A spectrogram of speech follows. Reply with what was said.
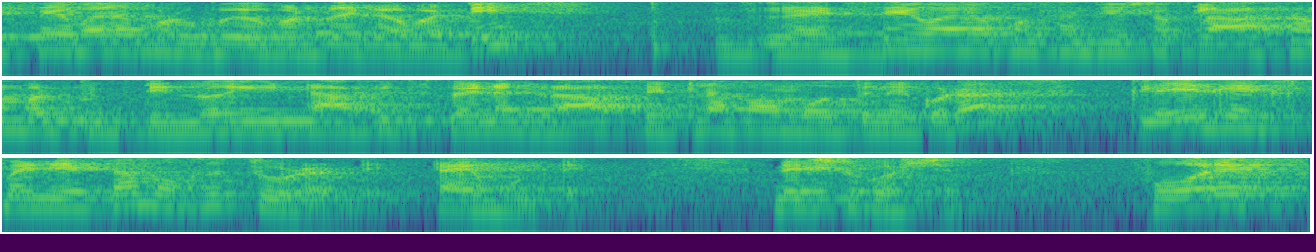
ఎస్ఏ వాళ్ళకు కూడా ఉపయోగపడతాయి కాబట్టి ఎస్ఏ వాళ్ళ కోసం చేసిన క్లాస్ నెంబర్ ఫిఫ్టీన్లో ఈ టాపిక్స్ పైన గ్రాఫ్స్ ఎట్లా ఫామ్ అవుతున్నాయి కూడా క్లియర్గా ఎక్స్ప్లెయిన్ చేసాం ఒకసారి చూడండి. టైం ఉంటే. Next question four X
